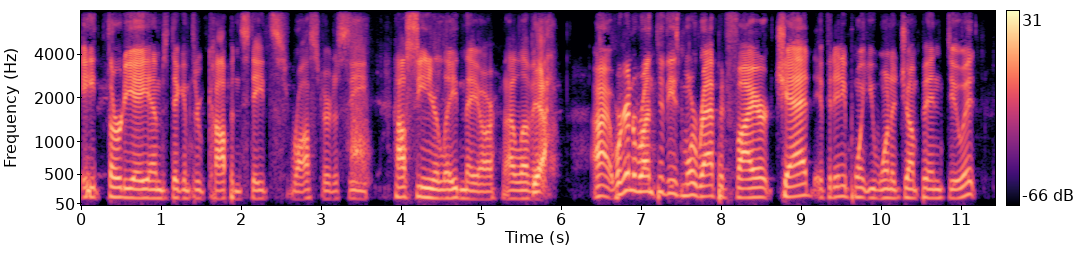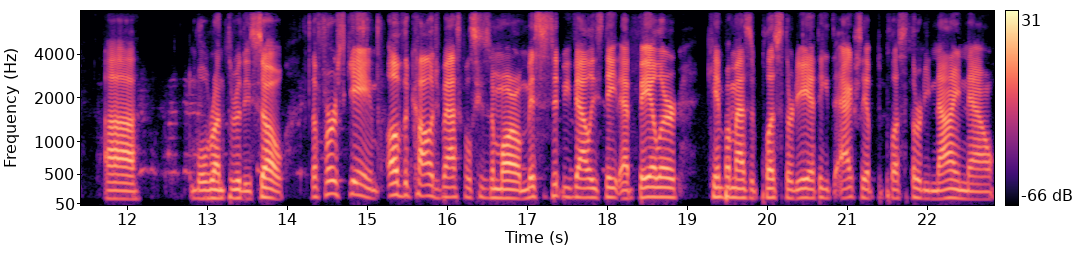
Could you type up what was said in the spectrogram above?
8:30 a.m.s digging through Coppin State's roster to see how senior laden they are. I love it. Yeah. All right, we're gonna run through these more rapid fire. Chad, if at any point you want to jump in, do it. Uh, we'll run through these. So the first game of the college basketball season tomorrow. Mississippi Valley State at Baylor. KenPom has it plus 38. I think it's actually up to plus 39 now.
